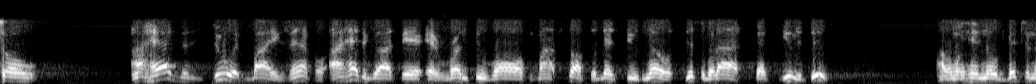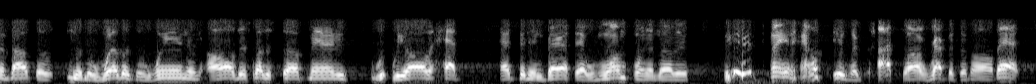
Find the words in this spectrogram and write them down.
So I had to do it by example. I had to go out there and run through walls myself to let you know this is what I expect you to do. I don't want to hear no bitching about the you know the weather, the wind, and all this other stuff, man. We, we all have have been embarrassed at one point or another playing out here with hot dog wrappers and all that.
